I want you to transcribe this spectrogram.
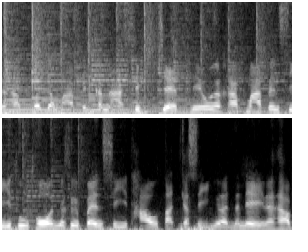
นะครับก็จะมาเป็นขนาด 17 นิ้วนะครับ มาเป็นสีทูโทนก็คือเป็นสีเทาตัดกับสีเงินนั่นเองนะครับ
